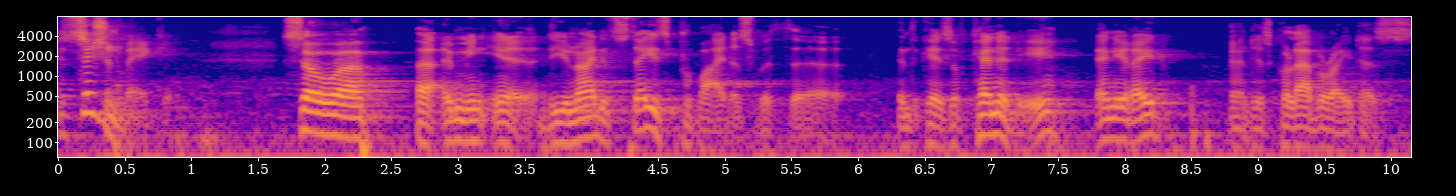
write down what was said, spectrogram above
decision making. So, uh, I mean, uh, the United States provide us with, uh, in the case of Kennedy, any rate, and his collaborators,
